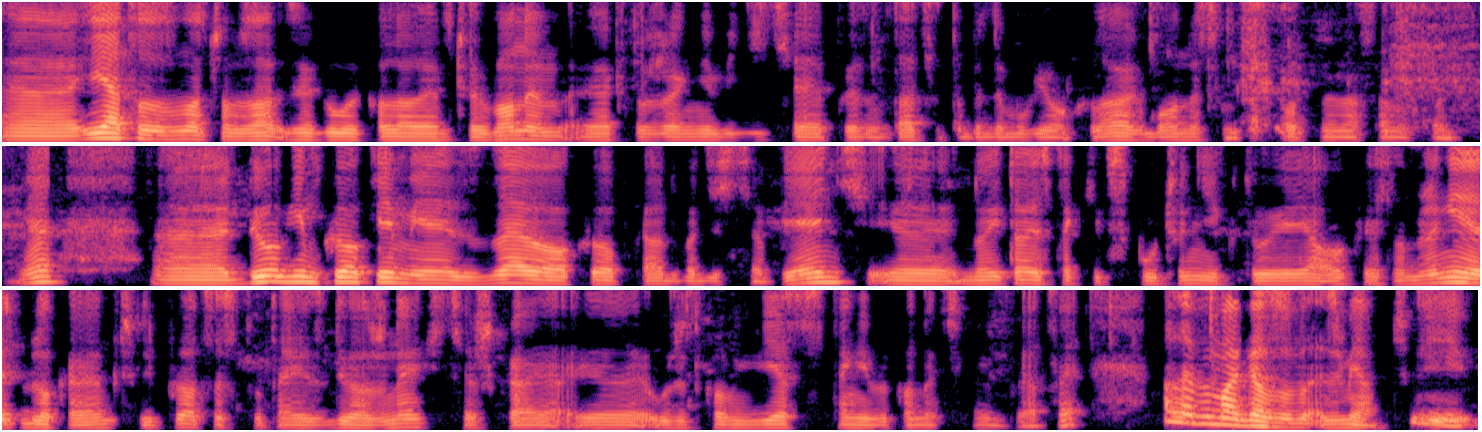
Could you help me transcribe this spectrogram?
E, i Ja to zaznaczam za, z reguły kolorem czerwonym, jako że nie widzicie prezentacji, to będę mówił o kolorach, bo one są istotne na samym końcu. Nie? E, Drugim krokiem jest 0.25, e, no i to jest taki współczynnik, który ja określam, że nie jest blokerem, czyli proces tutaj jest drożny, ścieżka, użytkownik jest w stanie wykonać swoją pracę, ale wymaga zmian, czyli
